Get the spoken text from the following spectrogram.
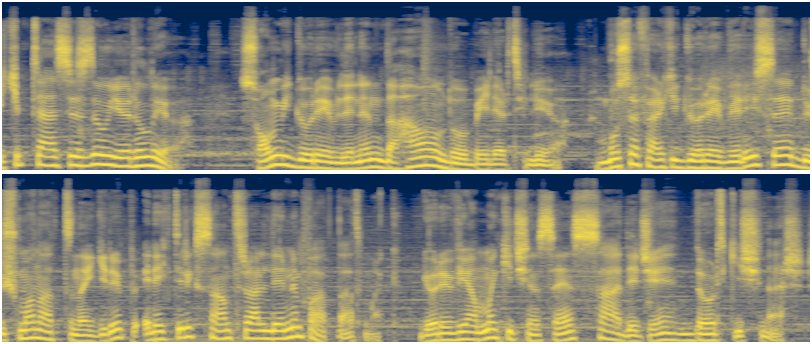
Ekip telsizde uyarılıyor. Son bir görevlinin daha olduğu belirtiliyor. Bu seferki görevleri ise düşman hattına girip elektrik santrallerini patlatmak. Görevi yapmak içinse sadece 4 kişiler.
